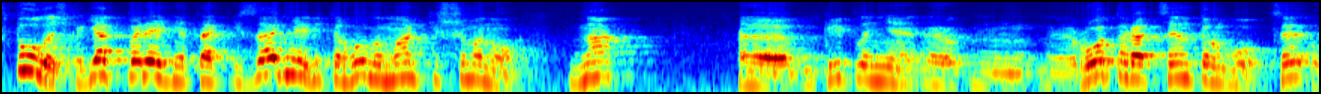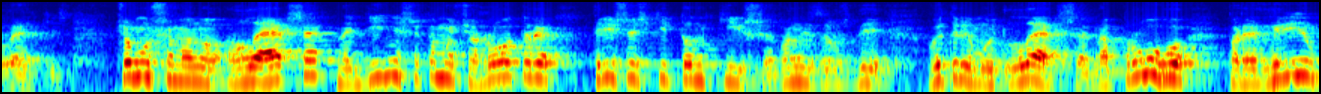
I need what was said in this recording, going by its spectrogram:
Втулочка, як передня, так і задня від торгової марки Shimano. На е, кріплення е, е, ротора центр лоб. Це легкість. Чому Shimano легше, надійніше, тому що ротори трішечки тонкіше. Вони завжди витримують легше напругу, перегрів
